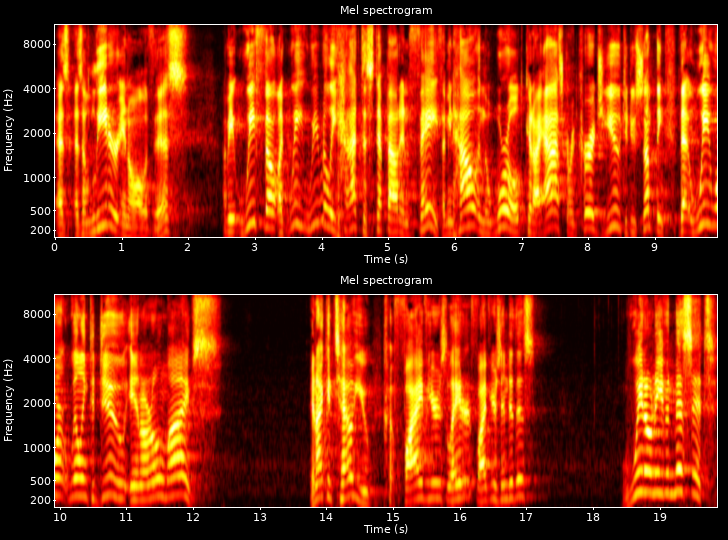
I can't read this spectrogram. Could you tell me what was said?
as, as a leader in all of this, I mean, we felt like we, we really had to step out in faith. I mean, how in the world could I ask or encourage you to do something that we weren't willing to do in our own lives? And I can tell you, five years later, five years into this, we don't even miss it.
